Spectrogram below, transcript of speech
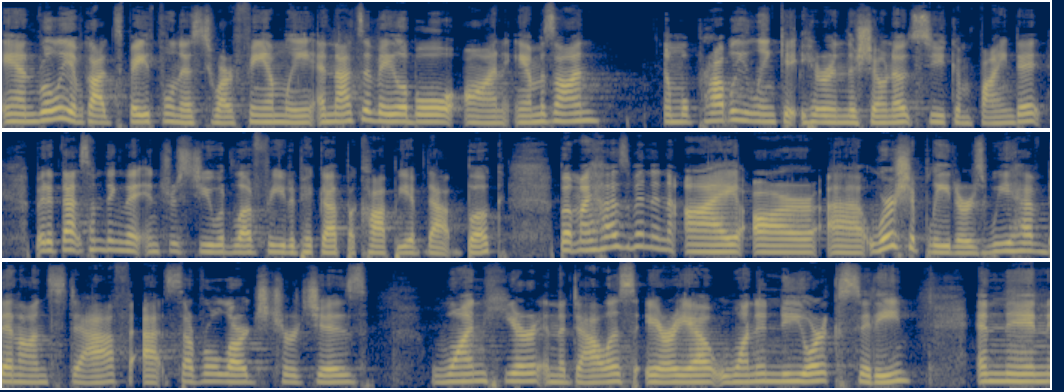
and really of God's faithfulness to our family. And that's available on Amazon and we'll probably link it here in the show notes so you can find it. But if that's something that interests you, would love for you to pick up a copy of that book. But my husband and I are uh, worship leaders. We have been on staff at several large churches one here in the Dallas area, one in New York City. And then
